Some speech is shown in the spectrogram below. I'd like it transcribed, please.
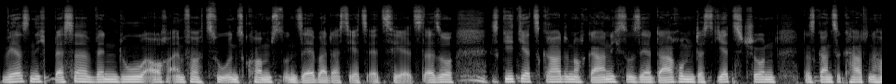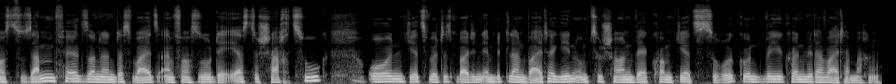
Wäre es nicht besser, wenn du auch einfach zu uns kommst und selber das jetzt erzählst? Also es geht jetzt gerade noch gar nicht so sehr darum, dass jetzt schon das ganze Kartenhaus zusammenfällt, sondern das war jetzt einfach so der erste Schachzug und jetzt wird es bei den Ermittlern weitergehen, um zu schauen, wer kommt jetzt zurück und wie können wir da weitermachen.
